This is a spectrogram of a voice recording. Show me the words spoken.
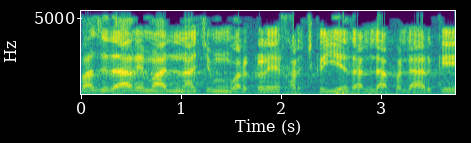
بعضی دا غي مال نه چې مونږ ورکړې خرج کړي د الله په لار کې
